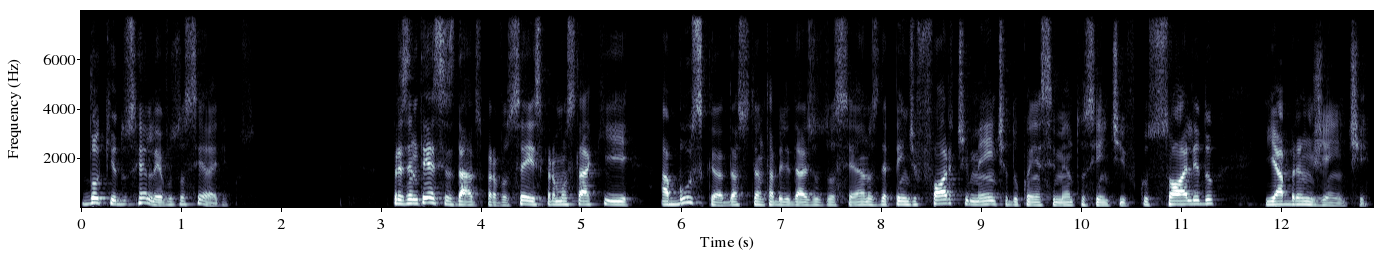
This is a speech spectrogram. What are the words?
do que dos relevos oceânicos. Apresentei esses dados para vocês para mostrar que a busca da sustentabilidade dos oceanos depende fortemente do conhecimento científico sólido e abrangente.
